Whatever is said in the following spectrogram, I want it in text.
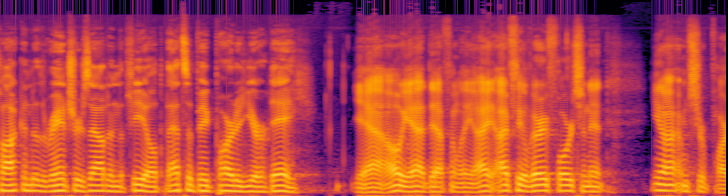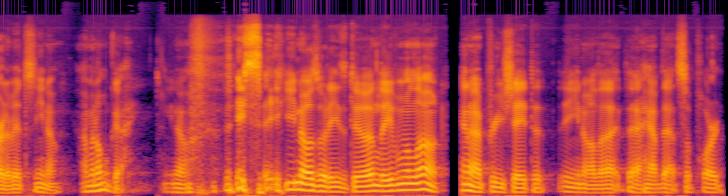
talking to the ranchers out in the field. That's a big part of your day. Yeah. Oh, yeah, definitely. I, I feel very fortunate. You know, I'm sure part of it's, you know, I'm an old guy. You know, they say he knows what he's doing, leave him alone. And I appreciate that, you know, that, that I have that support.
